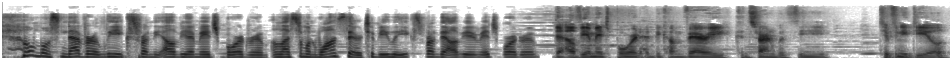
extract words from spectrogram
almost never leaks from the LVMH boardroom unless someone wants there to be leaks from the LVMH boardroom. The LVMH board had become very concerned with the Tiffany deal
